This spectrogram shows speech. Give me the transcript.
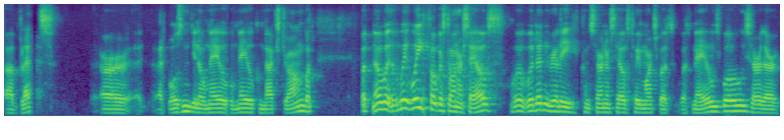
a blitz or it wasn't. You know, Mayo Mayo come back strong, but but no, we, we focused on ourselves. We, we didn't really concern ourselves too much with with Mayo's woes or their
